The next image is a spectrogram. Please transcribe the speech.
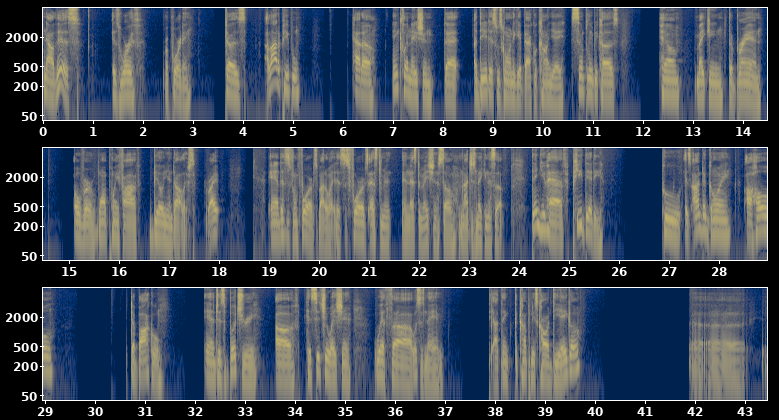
Now, this is worth reporting because a lot of people had a inclination that Adidas was going to get back with Kanye simply because him making the brand over 1.5 billion dollars, right? And this is from Forbes, by the way. This is Forbes estimate and estimation, so I'm not just making this up. Then you have P Diddy, who is undergoing a whole debacle and just butchery of his situation with uh what's his name? I think the company's called Diego. Uh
